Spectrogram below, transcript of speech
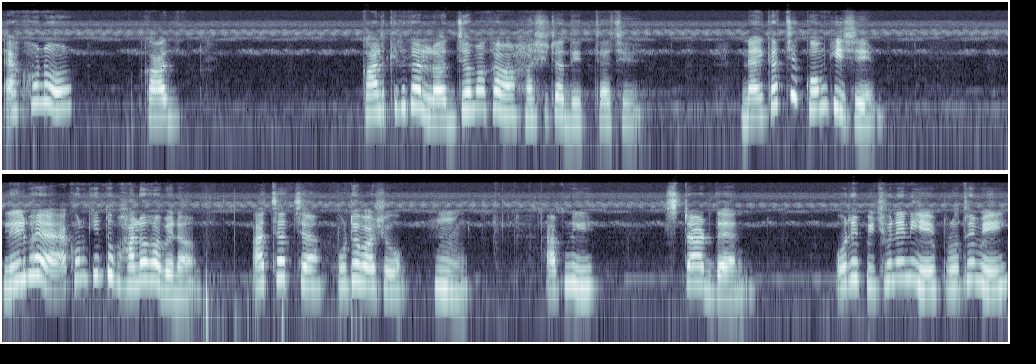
এখনও কাজ কালকেরকার লজ্জা মাখা হাসিটা দিতে আছে। নায়িকার চেয়ে কম কিসে লীল ভাইয়া, এখন কিন্তু ভালো হবে না। আচ্ছা আচ্ছা উঠে বসো। হুম, আপনি স্টার্ট দেন। ওরে পিছনে নিয়ে প্রথমেই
